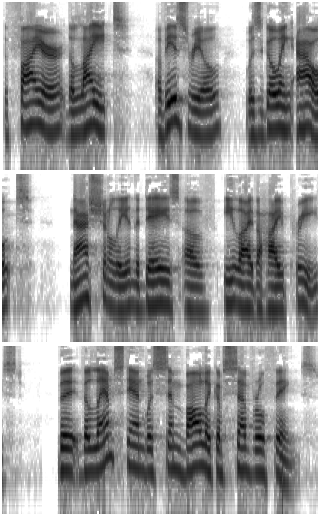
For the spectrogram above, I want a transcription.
The fire, the light of Israel was going out nationally in the days of Eli the high priest. The, the lampstand was symbolic of several things.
